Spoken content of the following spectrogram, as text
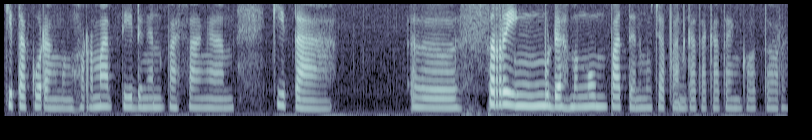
kita kurang menghormati dengan pasangan, kita uh, sering mudah mengumpat dan mengucapkan kata-kata yang kotor.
